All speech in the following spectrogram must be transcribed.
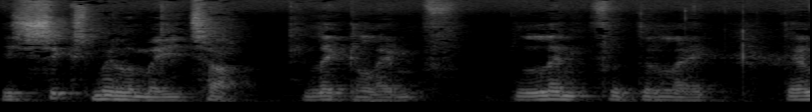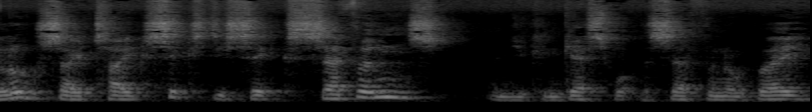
is 6 millimetre leg length, length of the leg. They'll also take 66 sevens and you can guess what the 7 will be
